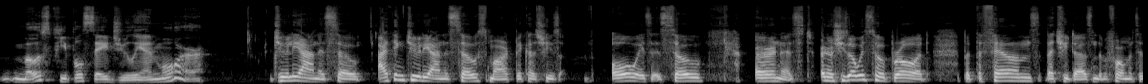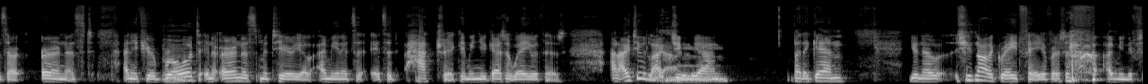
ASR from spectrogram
most people say Julianne Moore. Julianne is so. I think Julianne is so smart because she's always is so earnest. Or no, she's always so broad, but the films that she does and the performances are earnest. And if you're broad in earnest material, I mean, it's a, it's a hat trick. I mean, you get away with it. And I do like Julianne, but again, you know, she's not a great favorite. I mean, if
